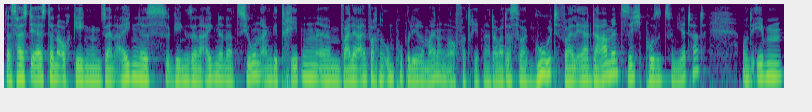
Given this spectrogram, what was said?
das heißt, er ist dann auch gegen sein eigenes, gegen seine eigene Nation angetreten, ähm, weil er einfach eine unpopuläre Meinung auch vertreten hat. Aber das war gut, weil er damit sich positioniert hat und eben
